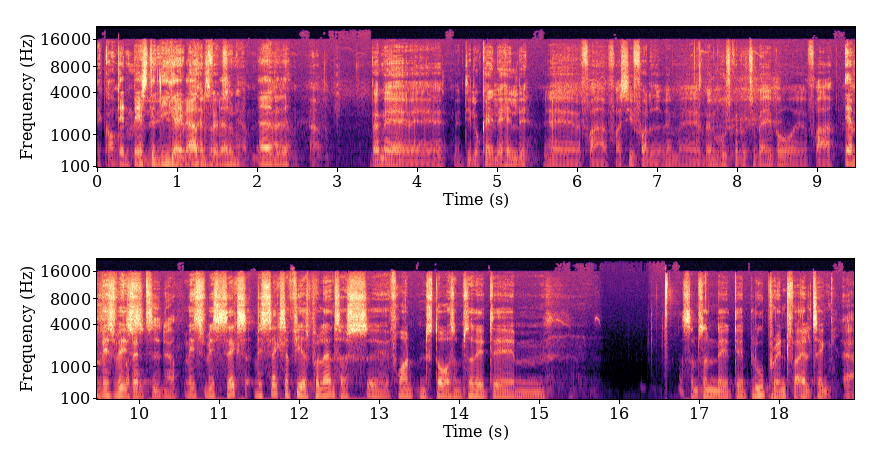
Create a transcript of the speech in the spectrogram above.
Det kom Den bedste i liga i af verden, som det er. 90'erne, Ja, det er det. Ja. Hvad med øh, de lokale helte øh, fra, fra SIF-holdet? Hvem, øh, hvem husker du tilbage på øh, fra, Jamen, hvis, fra hvis, den tid der? hvis, hvis, 6, hvis 86 på landsholdsfronten står som sådan et, øh, som sådan et øh, blueprint for alting, Ja.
